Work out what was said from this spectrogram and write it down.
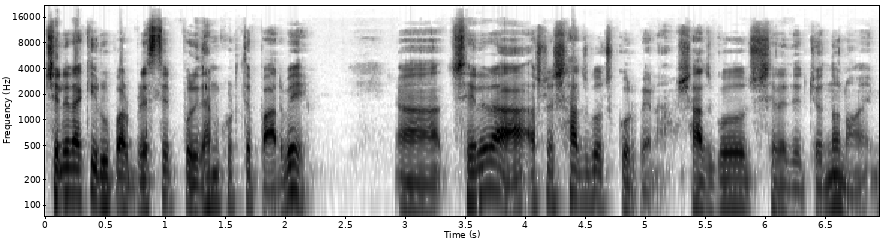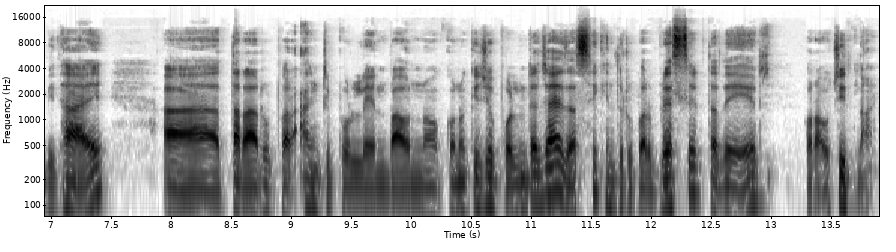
ছেলেরা কি রূপার ব্রেসলেট পরিধান করতে পারবে? ছেলেরা আসলে সাজগোজ করবে না। সাজগোজ ছেলেদের জন্য নয়। বিধায় তারা রূপার আংটি পরলেন বা অন্য কোনো কিছু পরলেন, এটা জায়েজ আছে, কিন্তু রূপার ব্রেসলেট তাদের পরা উচিত নয়।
